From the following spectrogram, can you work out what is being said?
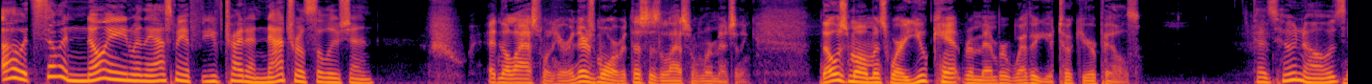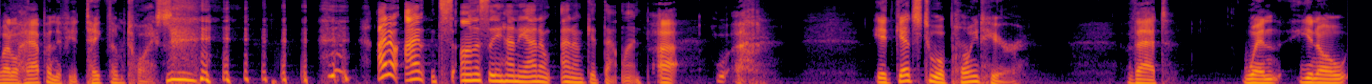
oh, it's so annoying when they ask me if you've tried a natural solution. And the last one here, and there's more, but this is the last one we're mentioning. Those moments where you can't remember whether you took your pills. Because who knows? What'll happen if you take them twice? I don't. I honestly, honey, I don't. I don't get that one. Uh, it gets to a point here that when, you know,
